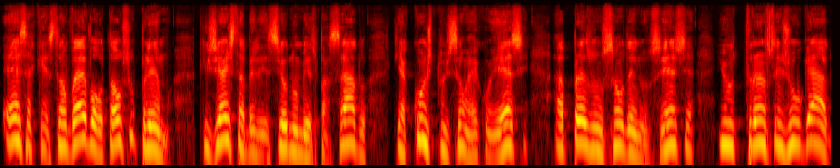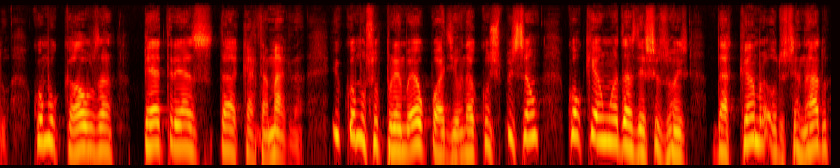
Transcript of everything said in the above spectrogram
essa questão vai voltar ao Supremo, que já estabeleceu no mês passado que a Constituição reconhece a presunção da inocência e o trânsito em julgado como causa pétreas da Carta Magna. E como o Supremo é o guardião da Constituição, qualquer uma das decisões da Câmara ou do Senado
